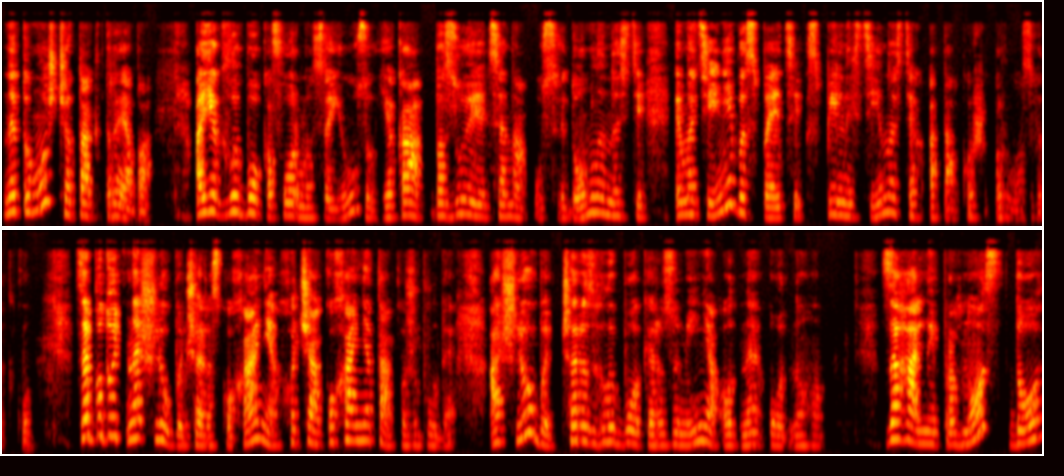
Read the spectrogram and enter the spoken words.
не тому, що так треба, а як глибока форма союзу, яка базується на усвідомленості, емоційній безпеці, спільних цінностях, а також розвитку. Це будуть не шлюби через кохання, хоча кохання також буде, а шлюби через глибоке розуміння одне одного. Загальний прогноз до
